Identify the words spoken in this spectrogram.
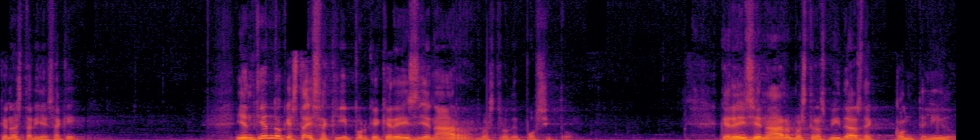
que no estaríais aquí. Y entiendo que estáis aquí porque queréis llenar vuestro depósito, queréis llenar vuestras vidas de contenido,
